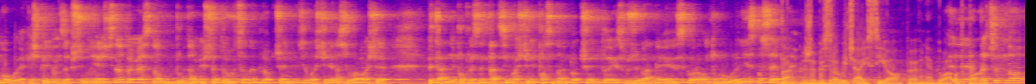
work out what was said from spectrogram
mogło jakieś pieniądze przynieść. Natomiast no, był tam jeszcze dorzucony blockchain, gdzie właściwie nasuwała się pytanie po prezentacji, właściwie po co ten blockchain tutaj jest używany, skoro on tu w ogóle nie jest potrzebny. Tak, żeby zrobić ICO pewnie była E, odpowiedź. Znaczy, no,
